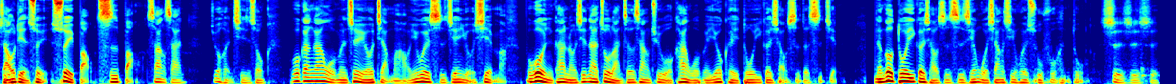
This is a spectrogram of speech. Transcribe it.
早点睡，睡饱吃饱上山就很轻松。不过刚刚我们这有讲嘛，哈因为时间有限嘛。不过你看哦，现在坐缆车上去，我看我们又可以多一个小时的时间，能够多一个小时时间，我相信会舒服很多。是是是，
